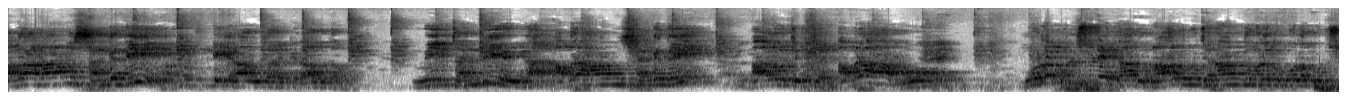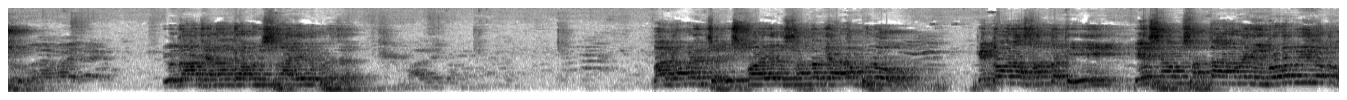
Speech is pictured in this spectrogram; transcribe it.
అబ్రహాము సంగతి ఇక రావుదాం ఇక రావుదాం. మీ తండ్రి అయిన అబ్రహాము సంగతి ఆలోచించండి. అబ్రహాము మూల పురుషుడే కాదు నాలుగు జనాంగములకు మూల పురుషుడు యూదా జనాంగం ఇస్రాయేల్ ప్రజలు. మరి గమనించారు ఇస్మాయేల్ సంతతి అరబ్బులు కిటోరా సంతతి ఏషావు సంతానమైన రోమీలకు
